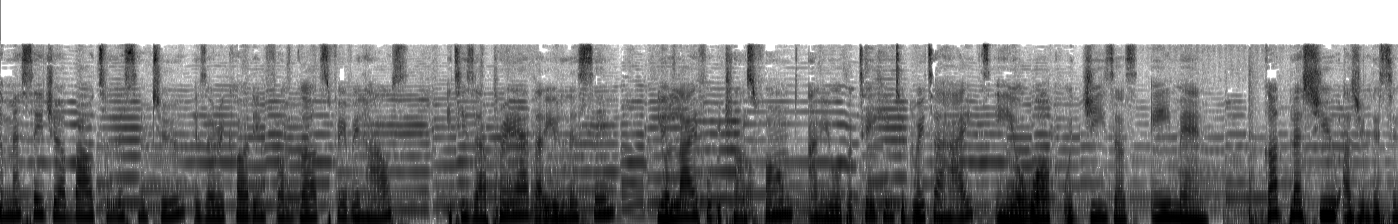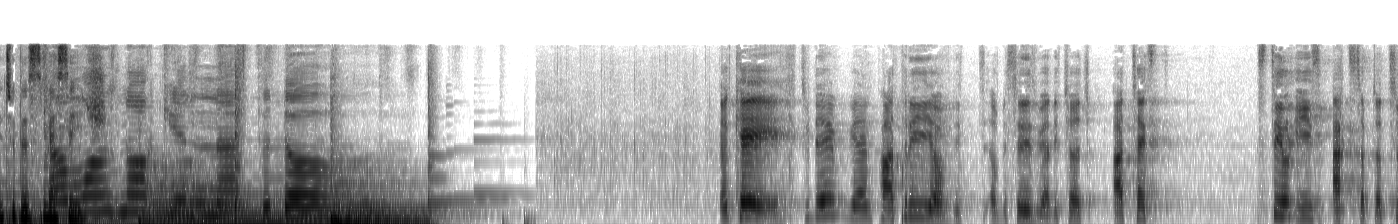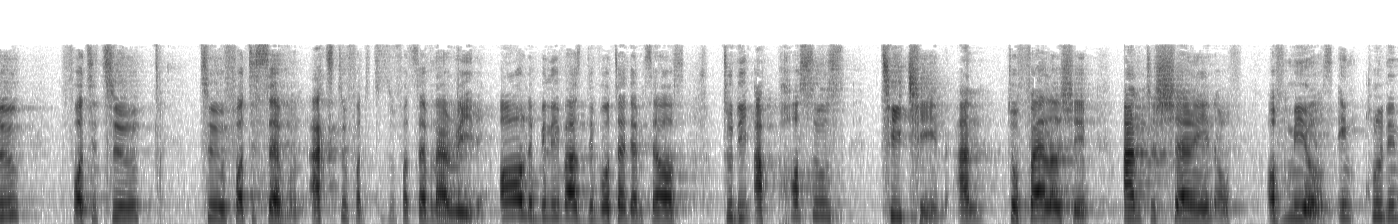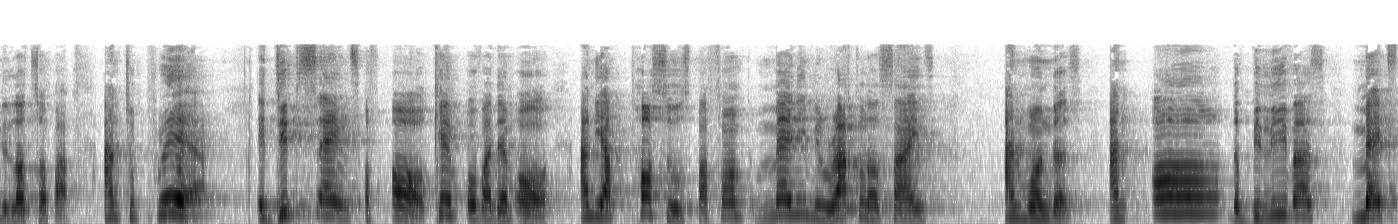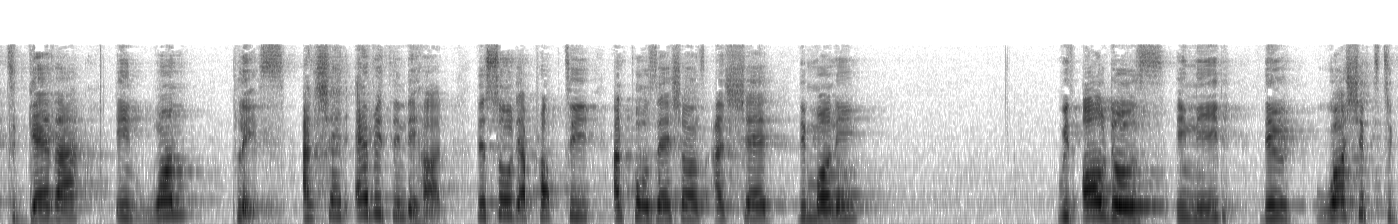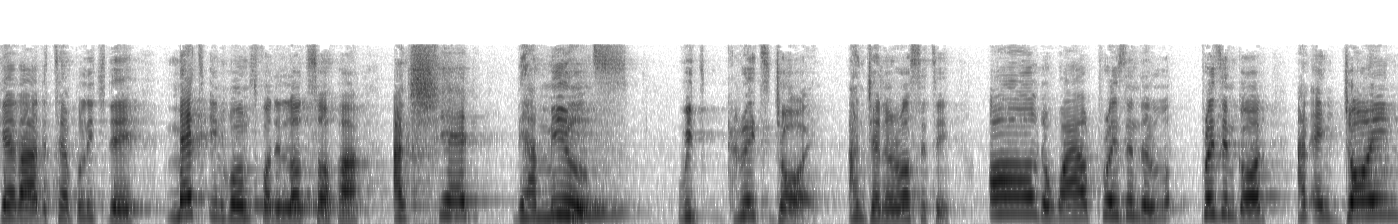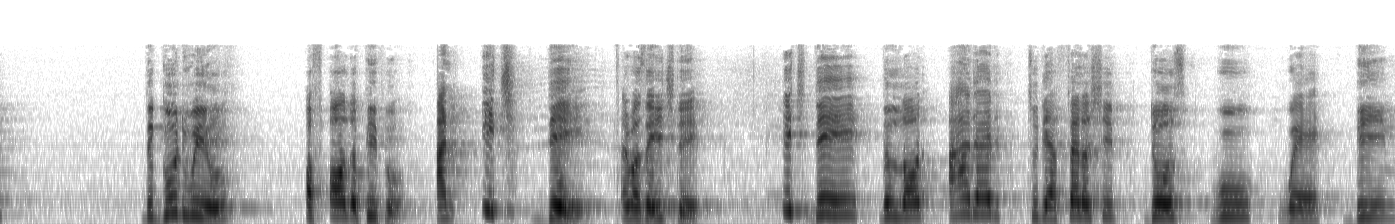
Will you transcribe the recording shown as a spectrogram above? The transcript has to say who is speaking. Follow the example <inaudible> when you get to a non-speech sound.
Speaker 1: The message you're about to listen to is a recording from God's favorite house. It is our prayer that you listen, your life will be transformed, and you will be taken to greater heights in your walk with Jesus. Amen. God bless you as you listen to this message.
Speaker 2: At the door.
Speaker 3: Okay, today we are in part three of the, of the series We Are the Church. Our text still is Acts chapter 2, 42 to 47. Acts 2, to 47, I read. All the believers devoted themselves to the apostles' teaching and to fellowship and to sharing of, of meals, including the Lord's Supper, and to prayer. A deep sense of awe came over them all, and the apostles performed many miraculous signs and wonders. And all the believers met together in one place and shared everything they had. They sold their property and possessions and shared the money with all those in need. They worshipped together at the temple each day, met in homes for the Lord's Supper, and shared their meals with great joy and generosity, all the while praising, the, praising God and enjoying the goodwill of all the people. And each day, it was each day, each day the Lord added to their fellowship those who were being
